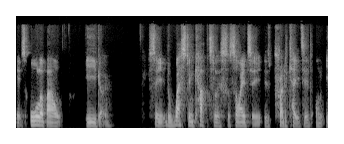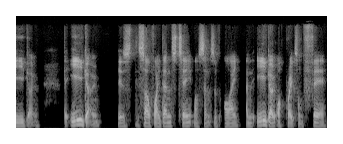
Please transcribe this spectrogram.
It's all about ego. See, the Western capitalist society is predicated on ego. The ego is the self identity, our sense of I, and the ego operates on fear.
